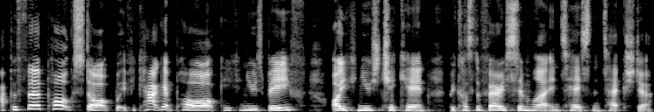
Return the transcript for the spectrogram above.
I prefer pork stock, but if you can't get pork, you can use beef or you can use chicken because they're very similar in taste and texture.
